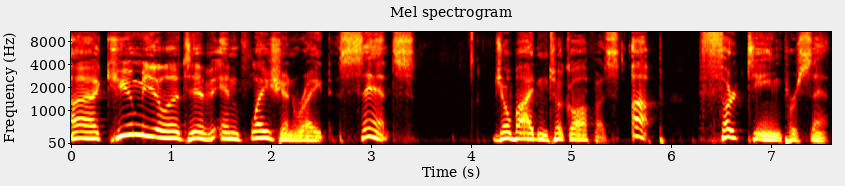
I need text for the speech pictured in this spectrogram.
Uh, cumulative inflation rate since Joe Biden took office up 13%. percent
